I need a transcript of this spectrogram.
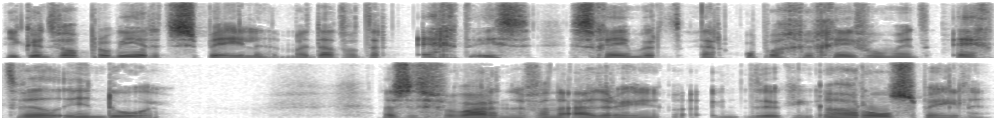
Je kunt wel proberen te spelen, maar dat wat er echt is, schemert er op een gegeven moment echt wel in door. Dat is het verwarrende van de uitdrukking een rol spelen.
